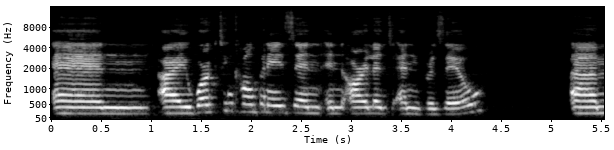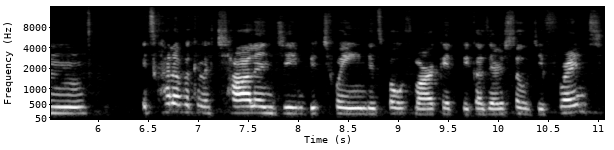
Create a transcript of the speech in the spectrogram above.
And I worked in companies in, in Ireland and Brazil. Um, it's kind of a kind of challenging between these both markets because they're so different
